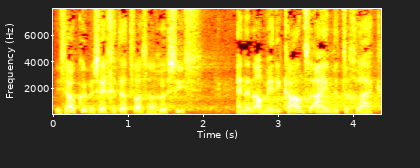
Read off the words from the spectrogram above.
je zou kunnen zeggen dat was een Russisch en een Amerikaans einde tegelijk.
